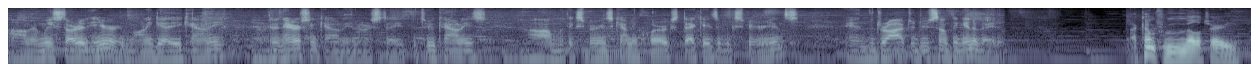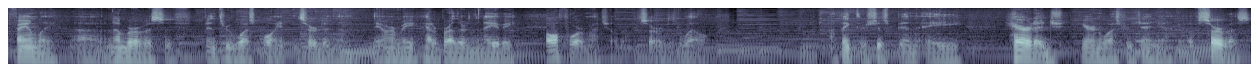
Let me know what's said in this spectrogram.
Um, and we started here in Monongalia County and in Harrison County in our state, the two counties um, with experienced county clerks, decades of experience, and the drive to do something innovative. I come from a military family. Uh, a number of us have been through West Point and served in the, the Army, had a brother in the Navy. All four of my children served as well. I think there's just been a heritage here in West Virginia of service.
